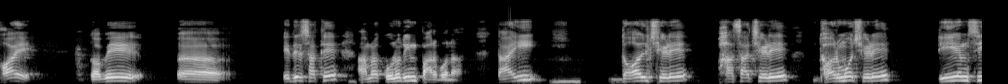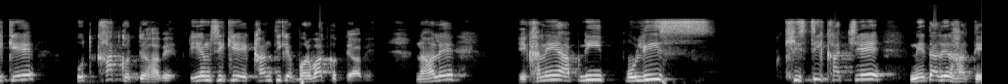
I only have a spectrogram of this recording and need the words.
হয়, তবে এদের সাথে আমরা কোনোদিন পারব না। তাই দল ছেড়ে, ভাষা ছেড়ে, ধর্ম ছেড়ে টিএমসি কে উৎখাত করতে হবে। টিএমসি কে এখান থেকে বরবাদ করতে হবে। নাহলে এখানে আপনি পুলিশ খিস্তি খাচ্ছে নেতাদের হাতে।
